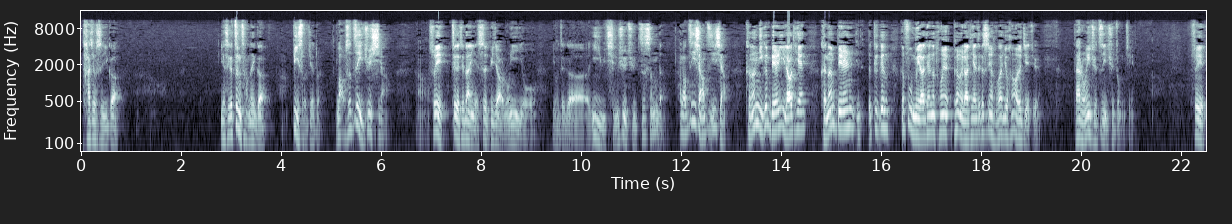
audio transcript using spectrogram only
他就是一个，也是一个正常的一个闭锁阶段，老是自己去想，啊，所以这个阶段也是比较容易有有这个抑郁情绪去滋生的。他老自己想自己想，可能你跟别人一聊天，可能别人跟跟跟父母一聊天，跟同学朋友聊天，这个事情很快就很好的解决，但容易去自己去总结。所以，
